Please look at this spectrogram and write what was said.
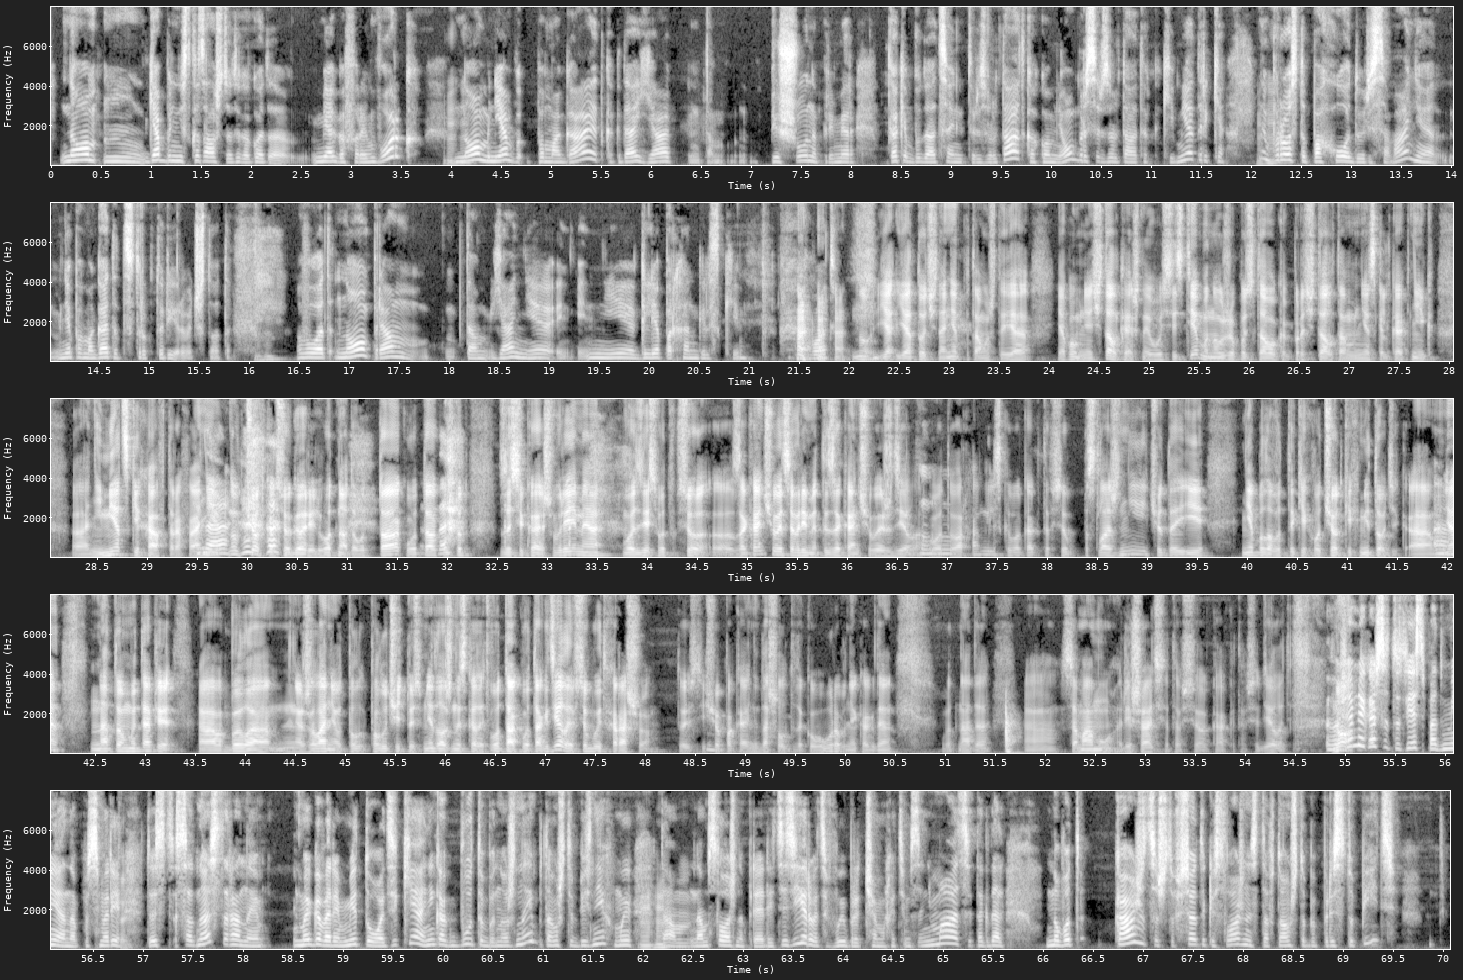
Но я бы не сказала, что это какой-то мега-фреймворк, Но мне помогает, когда я там, пишу, например, как я буду оценивать результат, какой у меня образ результата, какие метрики. Ну, просто по ходу рисования мне помогает это структурировать что-то. Вот, но прям там я не, не Глеб Архангельский. Вот. Ну, я, я точно нет, потому что я, я помню, я читал, конечно, его систему, но уже после того, как прочитал там несколько книг а, немецких авторов, они, ну, четко все говорили, вот надо вот так, вот так, вот тут засекаешь время, вот здесь вот все, заканчивается время, ты заканчиваешь дело. Вот Мгм. у Архангельского как-то все посложнее что-то, и не было вот таких вот четких методик. А у А. меня на том этапе а, было желание вот пол- получить, то есть мне должны сказать, вот так, вот так делай, все будет хорошо. То есть еще пока я не дошел до такого уровня, когда вот надо а, самому решать это все, как это все делать. Но- Вообще, мне кажется, тут есть подмена. Посмотри. Так. То есть, с одной стороны, мы говорим, методики, они как будто бы нужны, потому что без них мы Мгм. там, нам сложно приоритизировать, выбрать, чем мы хотим заниматься и так далее. Но вот кажется, что все-таки сложность-то в том, чтобы приступить.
